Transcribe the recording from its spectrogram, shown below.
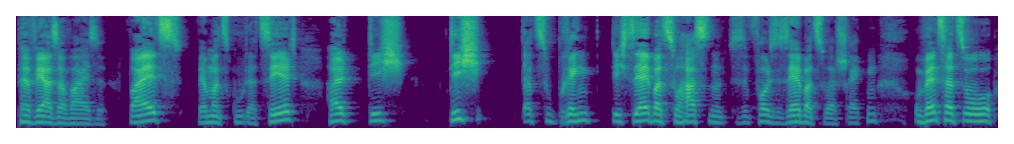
Perverserweise. Weil's, wenn man es gut erzählt, halt dich, dich dazu bringt, dich selber zu hassen und vor sich selber zu erschrecken. Und wenn es halt so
